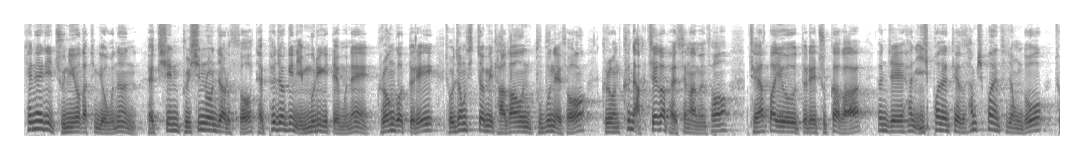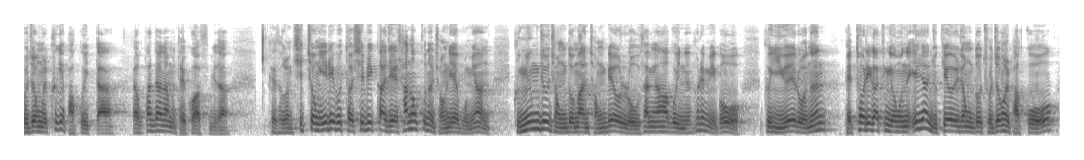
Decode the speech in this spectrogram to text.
케네디 주니어 같은 경우는 백신 불신론자로서 대표적인 인물이기 때문에 그런 것들이 조정 시점이 다가온 부분에서 그런 큰 악재가 발생하면서 제약바이오들의 주가가 현재 한 20%에서 30% 정도 조정을 크게 받고 있다 라고 판단하면 될 것 같습니다. 그래서 그럼 시총 1위부터 10위까지의 산업군을 정리해 보면 금융주 정도만 정배열로 우상향하고 있는 흐름이고 그 이외로는 배터리 같은 경우는 1년 6개월 정도 조정을 받고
